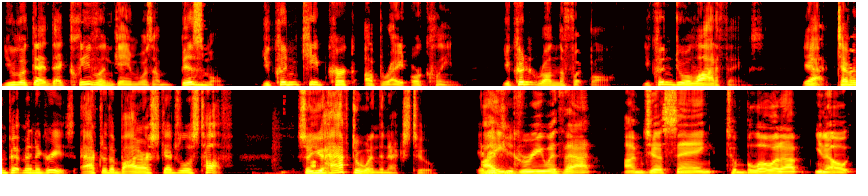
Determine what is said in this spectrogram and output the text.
You looked at that Cleveland game was abysmal. You couldn't keep Kirk upright or clean. You couldn't run the football. You couldn't do a lot of things. Yeah, Tevin Pittman agrees. After the bye, our schedule is tough. So you have to win the next two. And I you, agree with that. I'm just saying to blow it up, you know,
